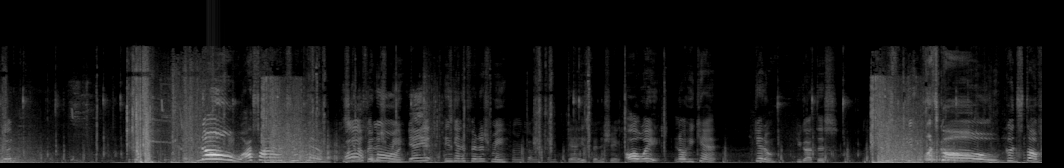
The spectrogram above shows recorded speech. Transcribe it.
Good. No! I thought I would juke him. He's oh, gonna come finish on. me. Dang it. He's gonna finish me. Yeah, he's finishing. Oh, wait. No, he can't. Get him. You got this. He- let's go! Good stuff.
